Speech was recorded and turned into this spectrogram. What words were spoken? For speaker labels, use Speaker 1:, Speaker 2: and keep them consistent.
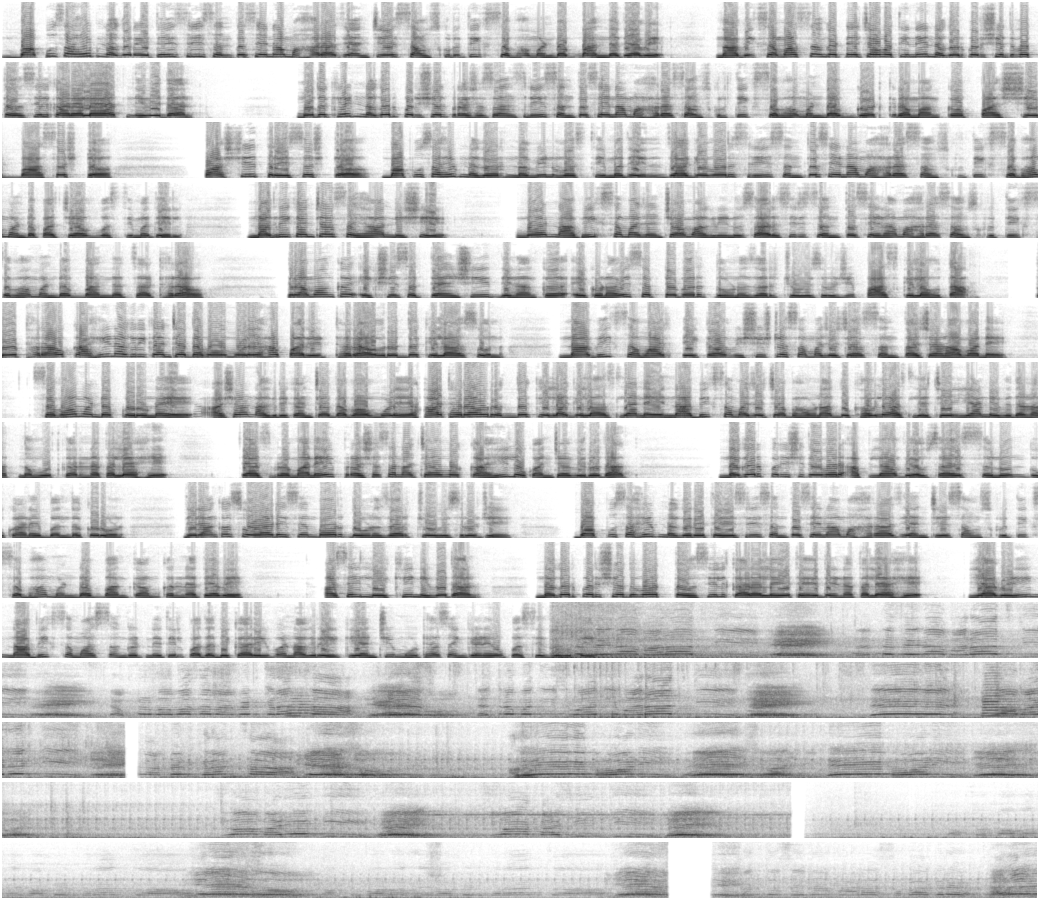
Speaker 1: बापूसाहेब नगर येथे श्री संतसेना महाराज यांचे सांस्कृतिक सभामंडप बांधण्यात यावे. नाभिक समाज संघटनेच्या वतीने नगर परिषद व तहसील कार्यालयात निवेदन. मुदखेड नगर परिषद प्रशासन श्री संतसेना महाराज सांस्कृतिक सभा मंडप गट क्रमांक पाचशे बासष्ट पाचशे त्रेसष्ट बापूसाहेब नगर नवीन वस्तीमधील जागेवर श्री संतसेना महाराज सांस्कृतिक सभा मंडपाच्या वस्तीमधील नागरिकांच्या सह्यानिशी व नाभिक समाजांच्या मागणीनुसार श्री संत सेना महाराज सांस्कृतिक सभा मंडप बांधण्याचा ठराव क्रमांक एकशे सत्याऐंशी दिनांक एकोणावीस सप्टेंबर दोन हजार चोवीस रोजी पास केला होता. तो ठराव काही नागरिकांच्या दबावामुळे हा पारित ठराव रद्द केला असून नाभिक समाज एका विशिष्ट समाजाच्या संताच्या नावाने सभा मंडप करू नये अशा नागरिकांच्या दबावामुळे हा ठराव रद्द केला गेला असल्याने नाभिक समाजाच्या भावना दुखावल्या असल्याचे या निवेदनात नमूद करण्यात आले आहे. त्याचप्रमाणे प्रशासनाच्या व काही लोकांच्या विरोधात नगर परिषदेवर आपला व्यवसाय सलून दुकाने बंद करून दिनांक सोळा डिसेंबर दोन हजार चोवीस रोजी बापूसाहेब नगर येथे श्री संतसेना महाराज यांचे सांस्कृतिक सभा मंडप बांधकाम करण्यात यावे असे लेखी निवेदन नगर परिषद व तहसील कार्यालय येथे देण्यात आले आहे. यावेळी नाभिक समाज संघटनेतील पदाधिकारी व नागरिक यांची मोठ्या संख्येने उपस्थिती होती
Speaker 2: सेना महाराज की संत सेना महाराज की डॉक्टर बाबासाहेब आंबेडकरांचा. छत्रपती शिवाजी महाराज की. जय की. आंबेडकरांचा. जय भवानी. जय शिवाजी. जय भवानी. जय शिवाजी. शिवा माले की. जय शिवा काशी की जय डॉक्टर बाबासाहेब आंबेडकरांचा जय डॉक्टर बाबासाहेब आंबेडकरांचा जय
